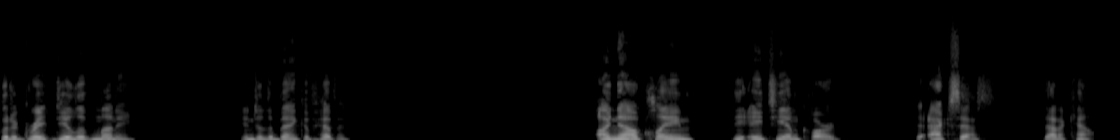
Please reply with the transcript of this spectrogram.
put a great deal of money into the bank of heaven. I now claim the ATM card to access that account.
